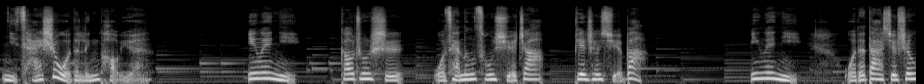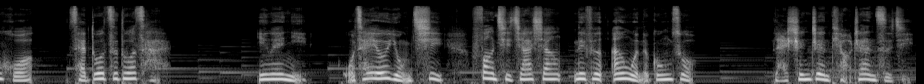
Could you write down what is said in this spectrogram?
你才是我的领跑员，因为你，高中时我才能从学渣变成学霸；因为你，我的大学生活才多姿多彩；因为你，我才有勇气放弃家乡那份安稳的工作，来深圳挑战自己。”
